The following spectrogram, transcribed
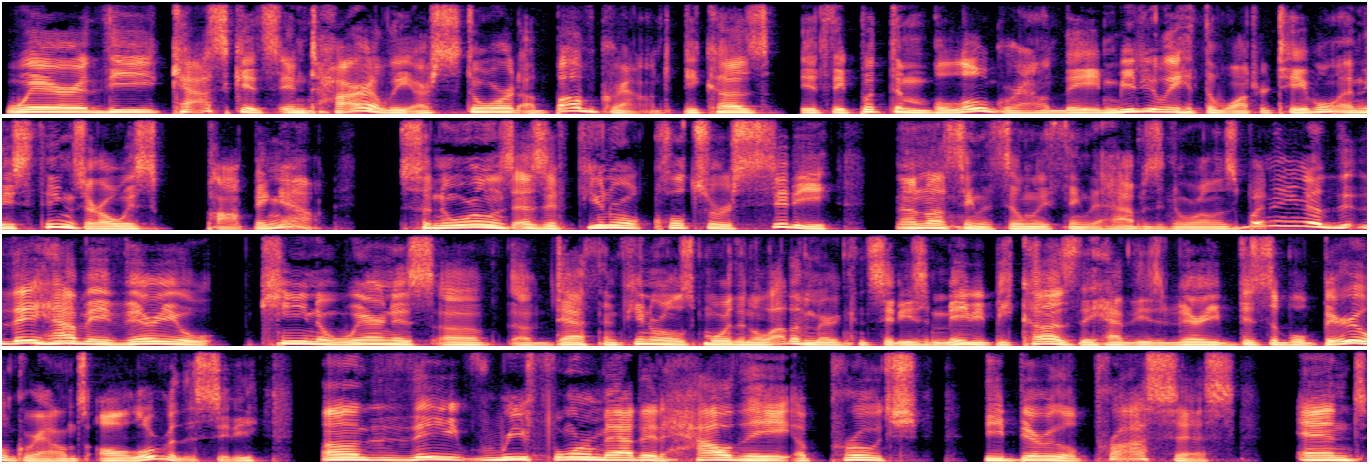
where the caskets entirely are stored above ground because if they put them below ground, they immediately hit the water table and these things are always popping out. So, New Orleans, as a funeral culture city, I'm not saying that's the only thing that happens in New Orleans, but you know they have a very keen awareness of, of death and funerals more than a lot of American cities, maybe because they have these very visible burial grounds all over the city. Uh, they reformatted how they approach the burial process, and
